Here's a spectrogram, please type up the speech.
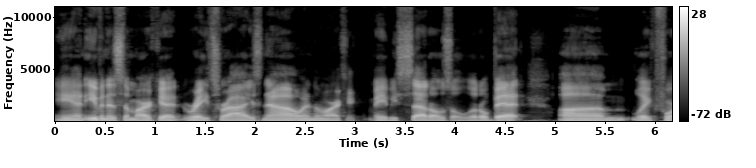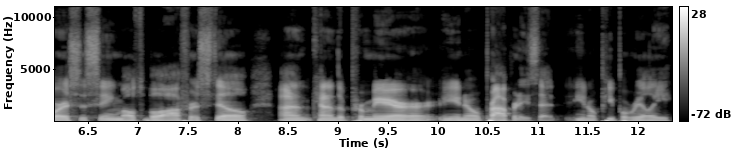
and even as the market rates rise now and the market maybe settles a little bit, um, Lake Forest is seeing multiple offers still on kind of the premier, you know, properties that you know people really,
